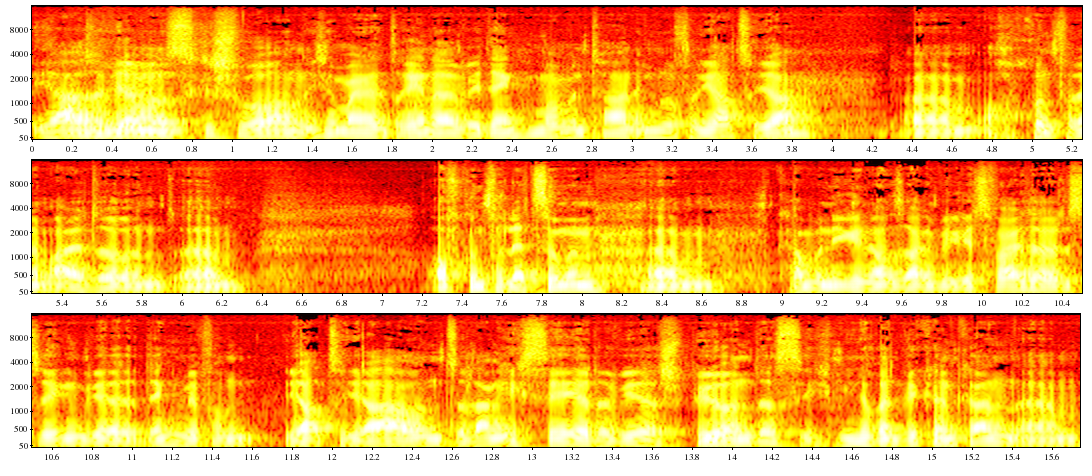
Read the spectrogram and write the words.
Ja, also wir haben uns geschworen, ich und meine Trainer, wir denken momentan immer nur von Jahr zu Jahr. Ähm, auch aufgrund von dem Alter und ähm, aufgrund Verletzungen. Ähm, kann man nie genau sagen, wie geht es weiter. Deswegen wir denken wir von Jahr zu Jahr und solange ich sehe oder wir spüren, dass ich mich noch entwickeln kann, ähm,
